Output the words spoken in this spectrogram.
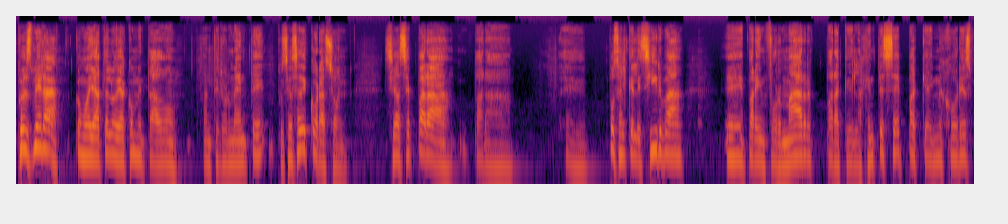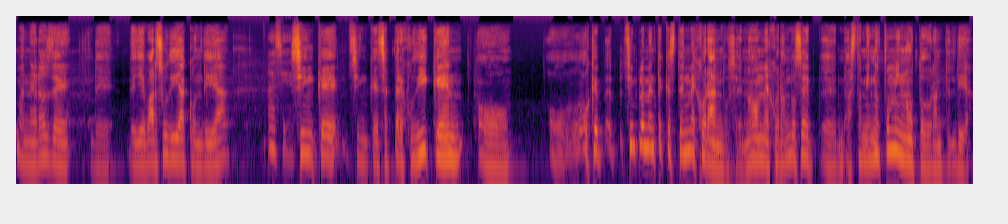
Pues mira, como ya te lo había comentado anteriormente, pues se hace de corazón. Se hace para, para eh, pues el que le sirva eh, para informar, para que la gente sepa que hay mejores maneras de, de, llevar su día con día. Así es. Sin que, sin que se perjudiquen o, o, o que simplemente que estén mejorándose, ¿no? Mejorándose eh, hasta minuto a minuto durante el día.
